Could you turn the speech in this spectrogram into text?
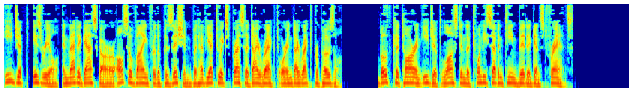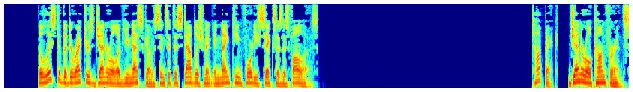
Egypt, Israel, and Madagascar are also vying for the position but have yet to express a direct or indirect proposal. Both Qatar and Egypt lost in the 2017 bid against France. The list of the Directors General of UNESCO since its establishment in 1946 is as follows. General Conference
